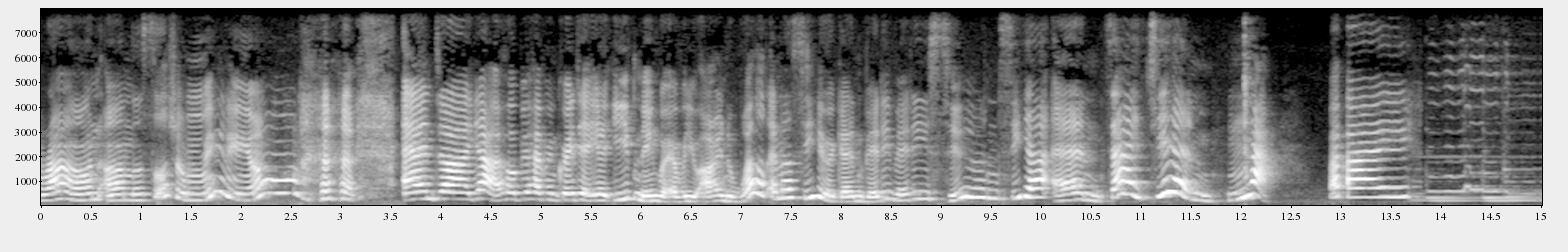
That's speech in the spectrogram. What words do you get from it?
around on the social media. and uh, yeah, I hope you're having a great day or evening wherever you are in the world. And I'll see you again very, very soon. See ya and 再见. Bye bye.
